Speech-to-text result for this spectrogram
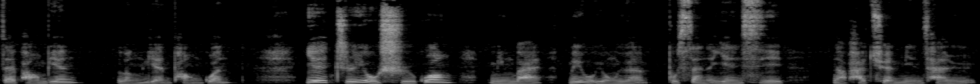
在旁边冷眼旁观，也只有时光明白，没有永远不散的宴席，哪怕全民参与。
